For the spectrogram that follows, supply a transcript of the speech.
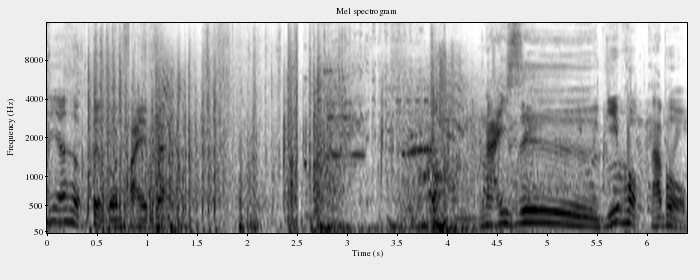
นี่เหอะเติบโดนไฟไปด้วยไนซ์ยี่หกครับผม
